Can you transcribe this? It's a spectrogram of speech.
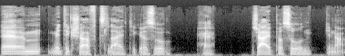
Ähm, mit der Geschäftsleitung, also Hä? ist eine Person, genau.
